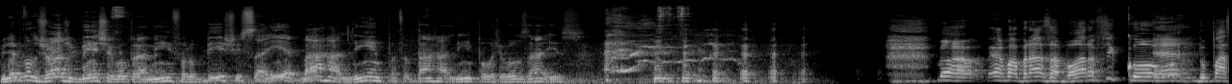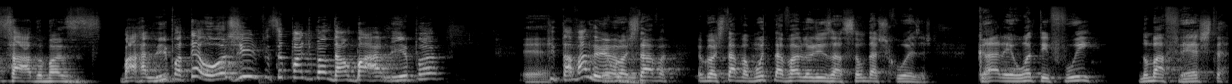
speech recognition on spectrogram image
Me lembro quando o Jorge Ben chegou para mim e falou, bicho, isso aí é barra limpa. Eu falei, barra limpa, hoje eu vou usar isso. é uma brasa bora, ficou é. do passado, mas Barra Limpa, até hoje, você pode mandar um Barra Limpa é, que tá valendo. Eu gostava, eu gostava muito da valorização das coisas. Cara, eu ontem fui numa festa,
